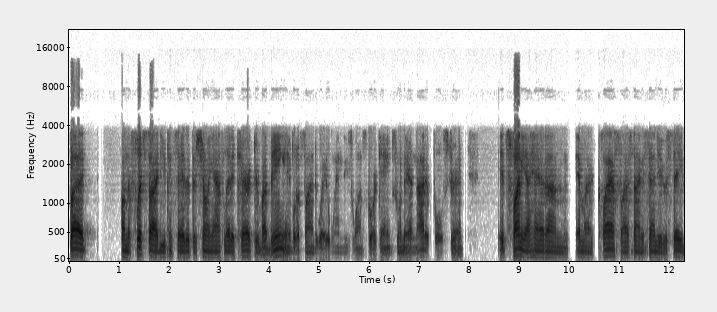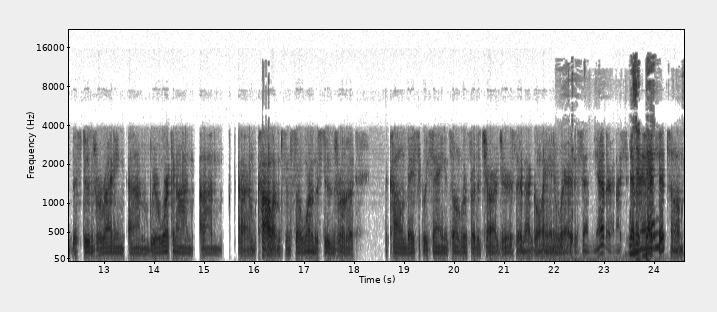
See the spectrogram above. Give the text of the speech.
But on the flip side, you can say that they're showing athletic character by being able to find a way to win these one score games when they are not at full strength. It's funny, I had um in my class last night at San Diego State, the students were writing um we were working on on um columns and so one of the students wrote a the column basically saying it's over for the Chargers. They're not going anywhere. This and the other. And I said, was and, it and I said to him,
